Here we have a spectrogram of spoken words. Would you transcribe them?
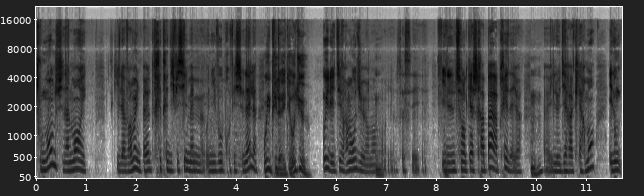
tout le monde finalement, et qu'il a vraiment une période très très difficile même au niveau professionnel. Oui, puis il a été odieux. Oui, il a été vraiment odieux. Hein, mm. Ça, c'est... Il ne s'en cachera pas après d'ailleurs. Mm-hmm. Euh, il le dira clairement. Et donc,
